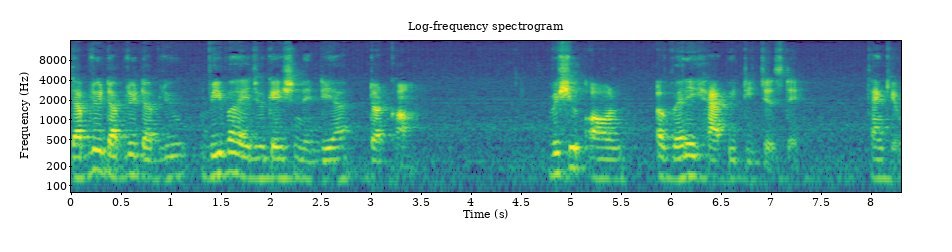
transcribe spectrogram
www.vivaeducationindia.com. Wish you all a very happy Teachers' Day. Thank you.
